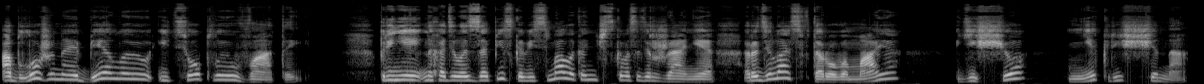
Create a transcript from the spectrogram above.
обложенная белую и теплую ватой. При ней находилась записка весьма лаконического содержания: родилась 2 мая, еще не крещена.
